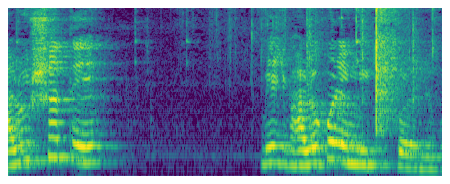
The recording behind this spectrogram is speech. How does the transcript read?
আলুর সাথে বেশ ভালো করে মিক্স করে নেব।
